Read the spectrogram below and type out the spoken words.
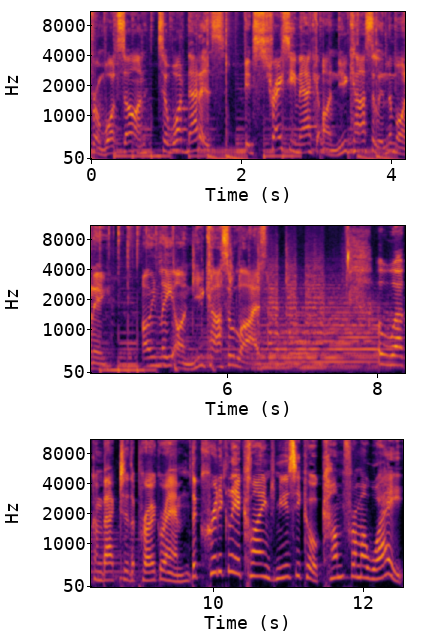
From what's on to what matters. It's Tracy Mack on Newcastle in the Morning. Only on Newcastle Live. Welcome back to the program. The critically acclaimed musical Come From Away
